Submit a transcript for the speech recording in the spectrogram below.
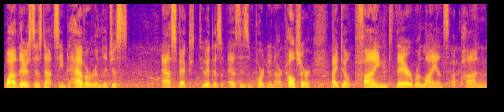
while theirs does not seem to have a religious aspect to it, as, as is important in our culture, I don't find their reliance upon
